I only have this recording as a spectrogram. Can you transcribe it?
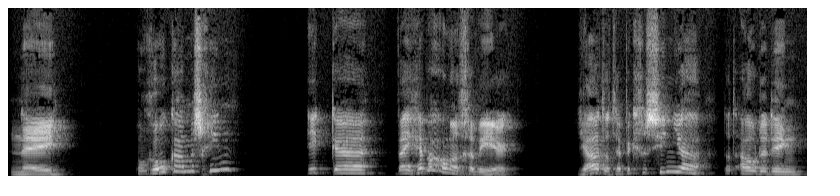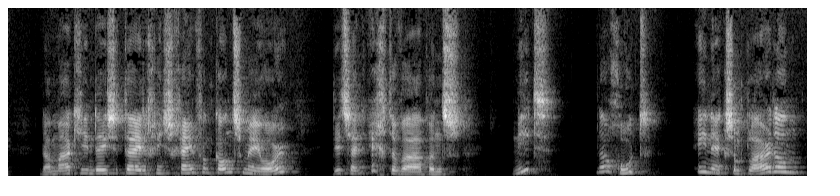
Nee. Oroka misschien? Ik, eh, wij hebben al een geweer. Ja, dat heb ik gezien, ja, dat oude ding. Daar maak je in deze tijden geen schijn van kans mee, hoor. Dit zijn echte wapens. Niet? Nou goed, één exemplaar dan.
